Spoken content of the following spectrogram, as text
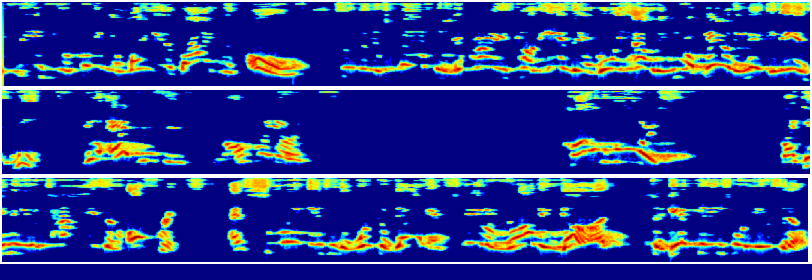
it seems you are putting your money in a bag with holes, so that as fast as your earnings come in, they are going out and you are barely making ends meet, your address is wrong priorities. Call the Lord by giving your tithes and offerings and sowing into the work of God instead of robbing God to get things for yourself.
